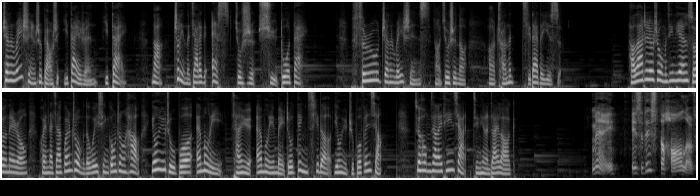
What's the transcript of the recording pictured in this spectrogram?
Generation 是表示一代人一代，那这里呢加了一个 s，就是许多代。Through generations 啊，就是呢，啊传了几代的意思。好啦，这就是我们今天所有内容。欢迎大家关注我们的微信公众号“英语主播 Emily”，参与 Emily 每周定期的英语直播分享。最后，我们再来听一下今天的 dialogue。May, is this the hall of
